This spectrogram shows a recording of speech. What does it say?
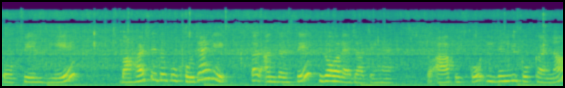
तो फिर ये बाहर से तो कुक हो जाएँगे, पर अंदर से रॉ रह जाते हैं। तो आप इसको इवनली कुक करना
